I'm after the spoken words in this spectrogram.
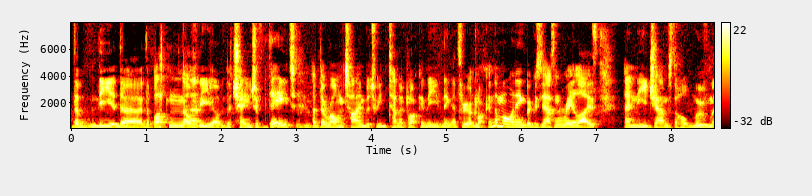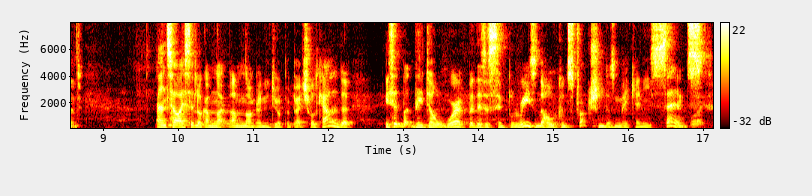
the the the, the button of uh-huh. the uh, the change of date mm-hmm. at the wrong time between 10 o'clock in the evening and 3 o'clock mm-hmm. in the morning because he hasn't realized and he jams the whole movement. And so I said, look, I'm not, I'm not going to do a perpetual calendar. He said, but they don't work. But there's a simple reason. The whole construction doesn't make any sense. Right.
